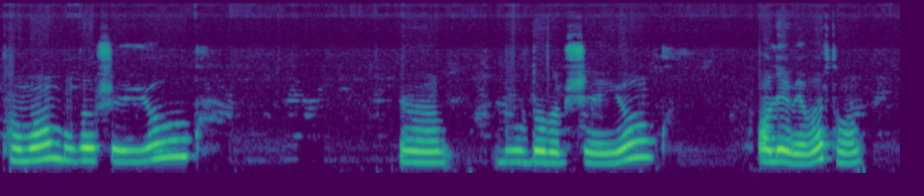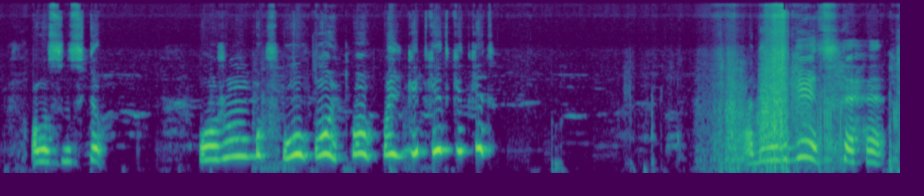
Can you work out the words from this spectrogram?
Tamam burada şey yok. Ee, burada da bir şey yok. Alevye var tamam. Alasını sıktım. Oh, oh, oh, oh, ay git git git git. Hadi yürü git.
